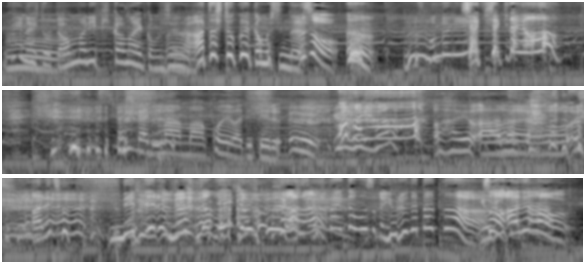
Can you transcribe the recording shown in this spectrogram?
得意な人ってあんまり聞かないかもしれない、うん、私得意かもしれない。嘘。うん、うん、本当に？シャキシャキだよ。確かにまあまあ声は出てる、うん、おはよう。おはよう。あーなんかあれちょっと寝てる。めっちゃテンション低い。あの二人ともすが夜型か。そうあでも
